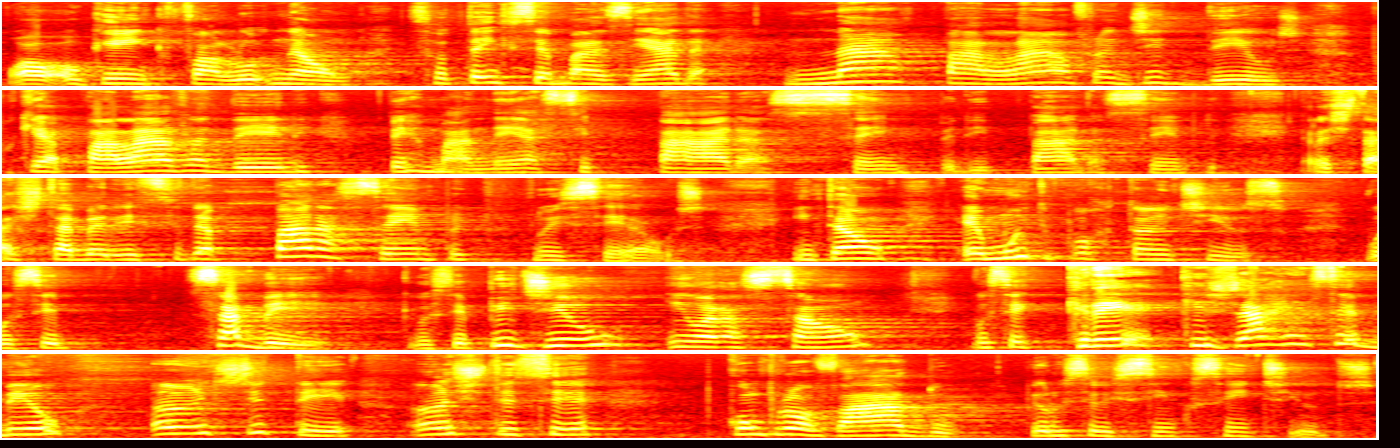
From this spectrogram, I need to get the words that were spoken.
alguém que falou, não. Só tem que ser baseada na palavra de Deus, porque a palavra dele permanece para sempre, para sempre. Ela está estabelecida para sempre nos céus. Então, é muito importante isso. Você saber que você pediu em oração, você crê que já recebeu antes de ter, antes de ser comprovado pelos seus cinco sentidos.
